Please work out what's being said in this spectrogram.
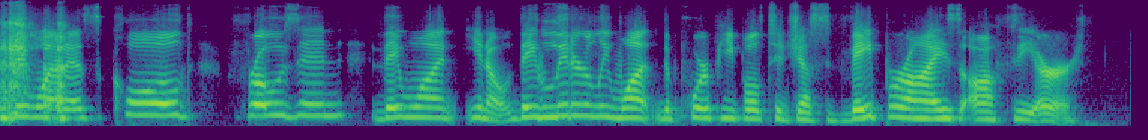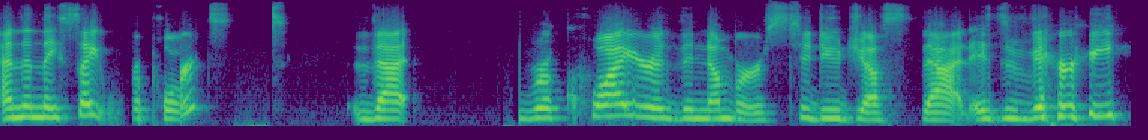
they want us cold, frozen. They want, you know, they literally want the poor people to just vaporize off the earth. And then they cite reports that require the numbers to do just that. It's very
